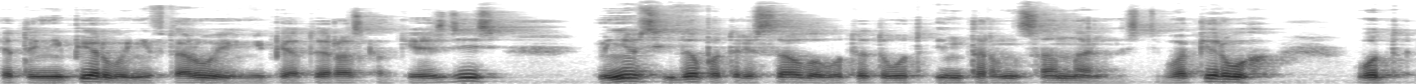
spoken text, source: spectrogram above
это не первый, не второй, не пятый раз, как я здесь, меня всегда потрясала вот эта вот интернациональность. Во-первых, вот,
